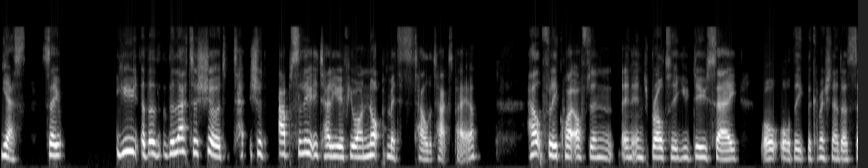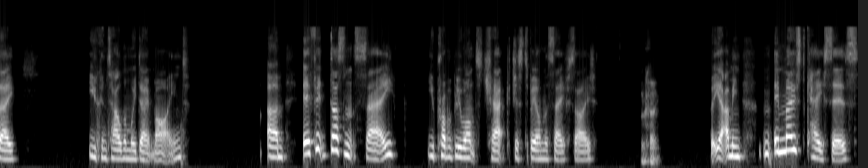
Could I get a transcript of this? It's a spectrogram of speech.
Yes. So you the, the letter should should absolutely tell you if you are not permitted to tell the taxpayer. Helpfully, quite often in, in Gibraltar, you do say, or or the, the commissioner does say, you can tell them we don't mind. Um, if it doesn't say, you probably want to check just to be on the safe side. Okay. But yeah, I mean, in most cases,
